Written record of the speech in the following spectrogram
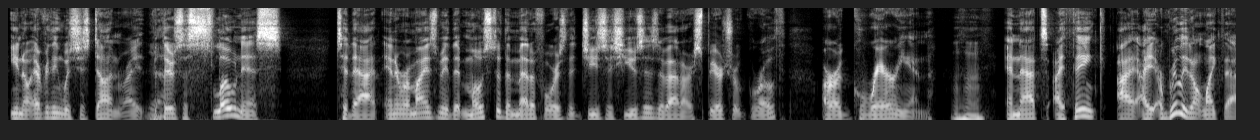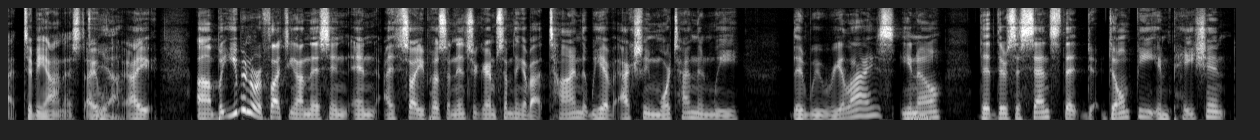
you know everything was just done right Yeah. but there's a slowness to that and it reminds me that most of the metaphors that jesus uses about our spiritual growth are agrarian Mm-hmm. and that's i think i i really don't like that to be honest i Yeah. i uh, but you've been reflecting on this and and i saw you post on instagram something about time that we have actually more time than we than we realize Mm-hmm. you know that there's a sense that d- don't be impatient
